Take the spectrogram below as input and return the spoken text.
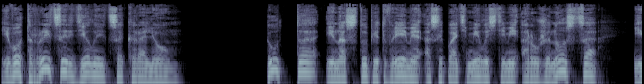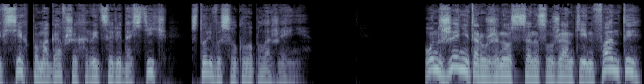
и вот рыцарь делается королем. Тут-то и наступит время осыпать милостями оруженосца и всех помогавших рыцарю достичь столь высокого положения. Он женит оруженосца на служанке инфанты,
